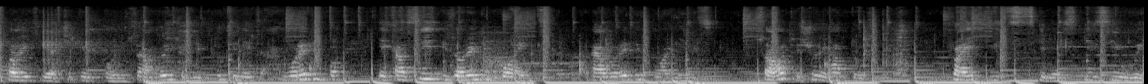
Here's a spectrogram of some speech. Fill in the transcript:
Call it chicken polo. So i'm going to be putting it. I've already you can see it's already boiled. I've already boiled it. So i want to show you how to fry it in an easy way,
